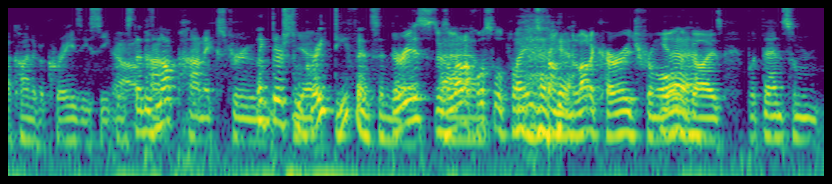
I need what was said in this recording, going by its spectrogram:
a kind of a crazy sequence that is pan- not panic strewn. like there's some Yeah. great defense in there. There is. There's a lot of Um, hustle plays from them, yeah. a lot of courage from all Yeah. the guys, but then some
